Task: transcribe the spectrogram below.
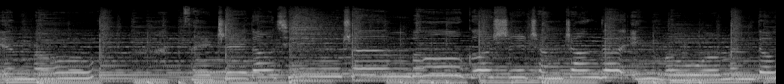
眼眸？才知道青春不过是成长的阴谋，我们都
